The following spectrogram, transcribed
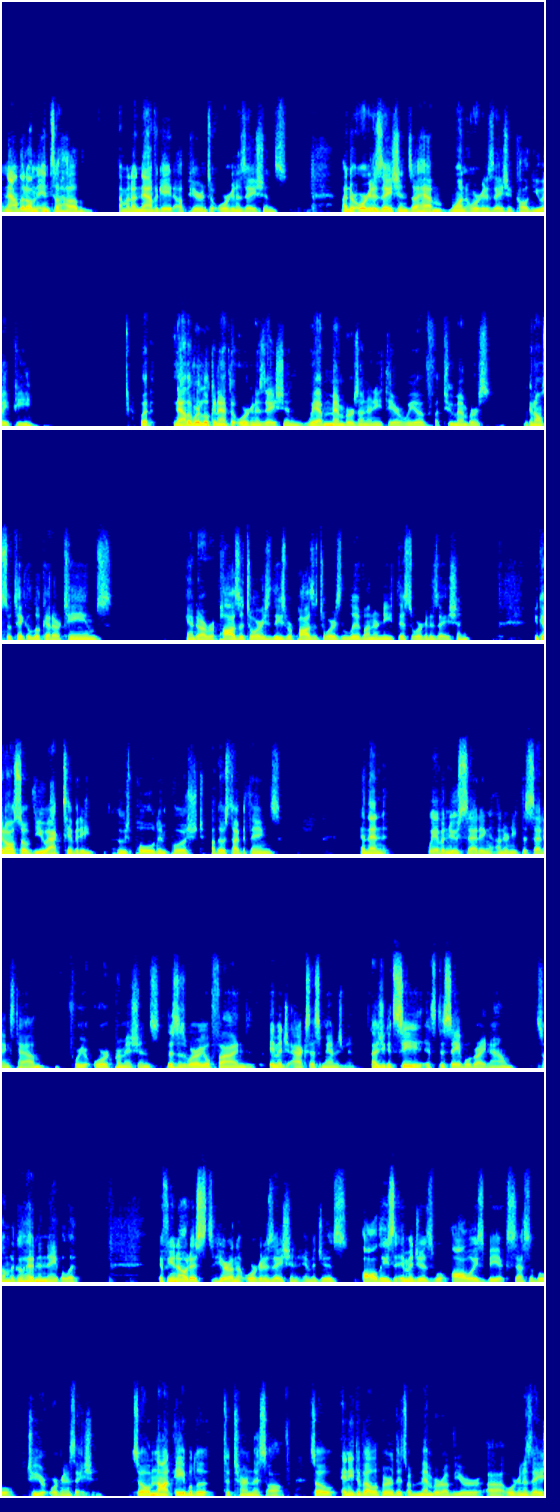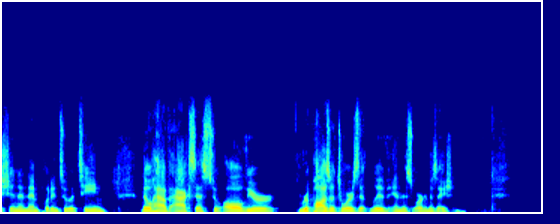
Now that I'm into Hub, I'm going to navigate up here into organizations. Under organizations, I have one organization called UAP. But now that we're looking at the organization, we have members underneath here. We have two members. We can also take a look at our teams and our repositories. These repositories live underneath this organization. You can also view activity, who's pulled and pushed, those type of things. And then we have a new setting underneath the settings tab for your org permissions. This is where you'll find image access management. As you can see, it's disabled right now. So I'm going to go ahead and enable it. If you noticed here on the organization images, all these images will always be accessible to your organization. So I'm not able to, to turn this off. So any developer that's a member of your uh, organization and then put into a team, they'll have access to all of your repositories that live in this organization.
